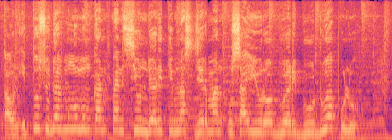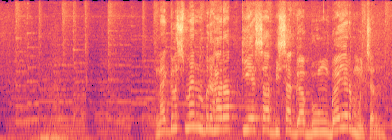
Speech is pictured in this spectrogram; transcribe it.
tahun itu sudah mengumumkan pensiun dari timnas Jerman usai Euro 2020. Nagelsmann berharap Chiesa bisa gabung Bayern Munchen.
